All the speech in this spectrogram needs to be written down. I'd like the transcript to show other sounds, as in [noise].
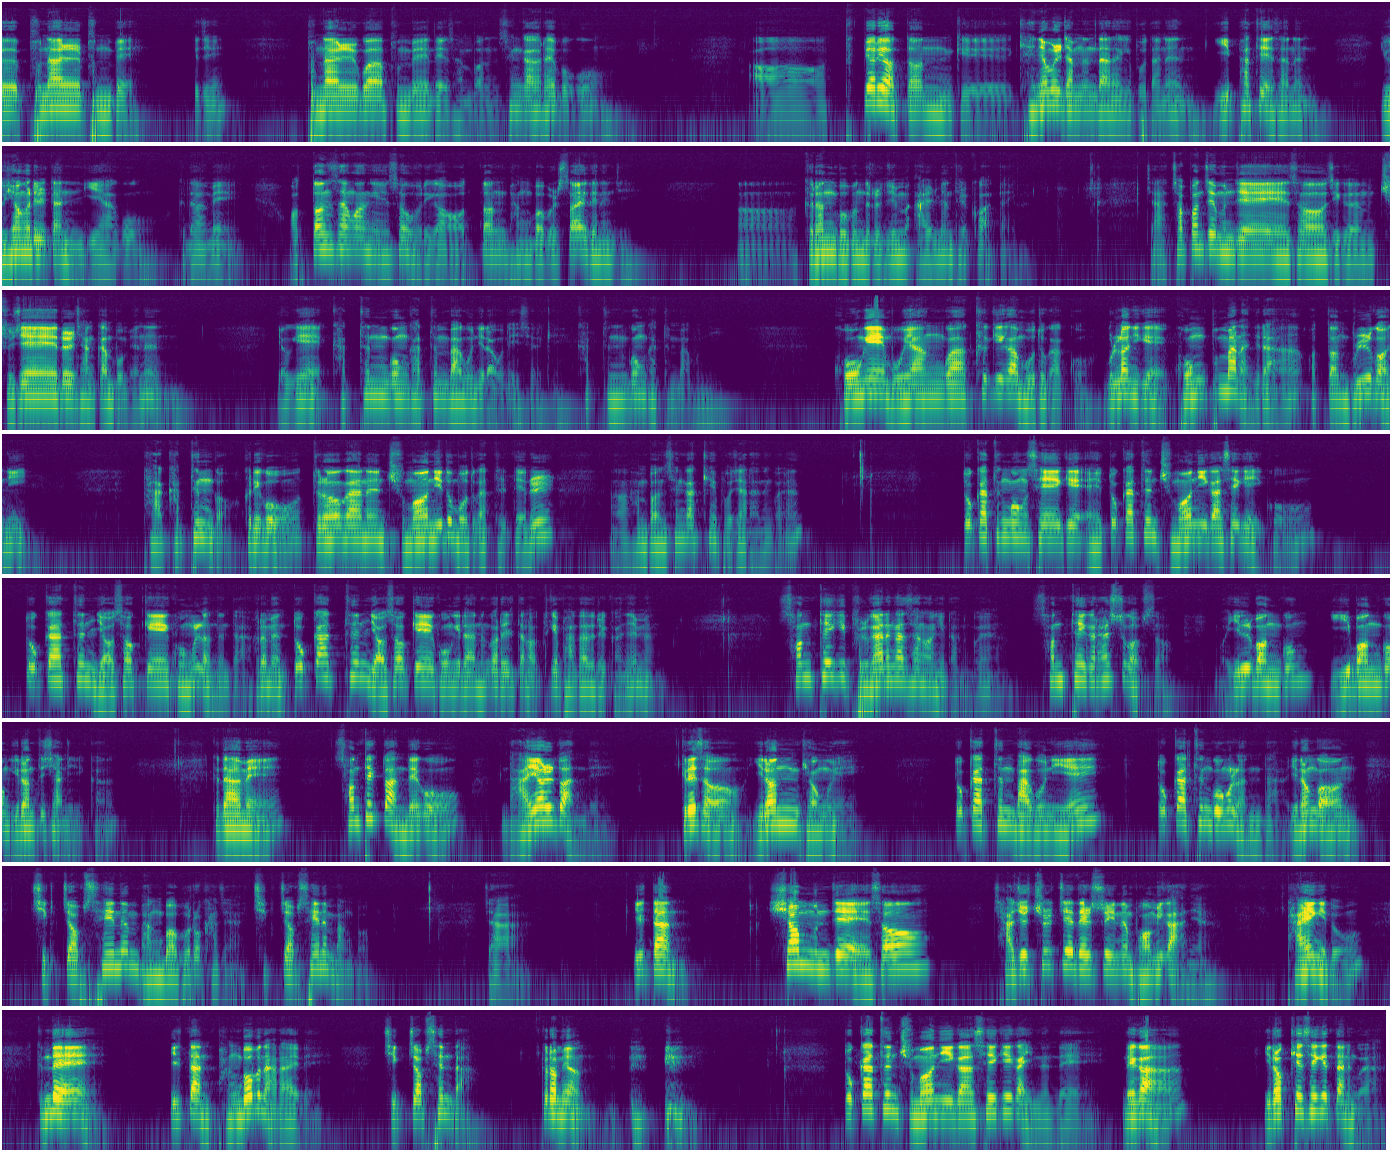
그 분할 분배, 그지? 분할과 분배에 대해서 한번 생각을 해보고, 어, 특별히 어떤 그 개념을 잡는다라기보다는 이 파트에서는 유형을 일단 이해하고, 그 다음에 어떤 상황에서 우리가 어떤 방법을 써야 되는지, 어, 그런 부분들을 좀 알면 될 것 같다, 이거. 자, 첫 번째 문제에서 지금 주제를 잠깐 보면은 여기에 같은 공 같은 바구니라고 돼 있어요. 이렇게 같은 공 같은 바구니. 공의 모양과 크기가 모두 같고 물론 이게 공뿐만 아니라 어떤 물건이 다 같은 거 그리고 들어가는 주머니도 모두 같을 때를 어, 한번 생각해 보자라는 거야. 똑같은 공 3개, 똑같은 주머니가 3개 있고 똑같은 6개의 공을 넣는다. 그러면 똑같은 6개의 공이라는 걸 일단 어떻게 받아들일 거냐면 선택이 불가능한 상황이라는 거야. 선택을 할 수가 없어. 뭐 1번 공, 2번 공 이런 뜻이 아니니까. 그 다음에 선택도 안 되고 나열도 안 돼. 그래서 이런 경우에 똑같은 바구니에 똑같은 공을 넣는다. 이런 건 직접 세는 방법으로 가자. 직접 세는 방법. 자, 일단 시험 문제에서 자주 출제될 수 있는 범위가 아니야. 다행히도. 근데 일단 방법은 알아야 돼. 직접 센다. 그러면 [clears throat] 똑같은 주머니가 세 개가 있는데 내가 이렇게 세겠다는 거야.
